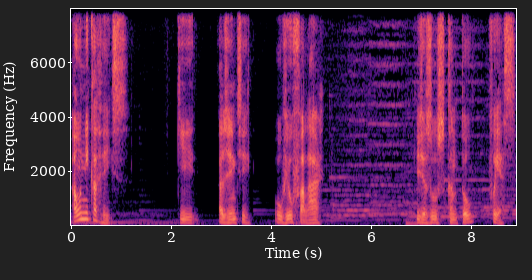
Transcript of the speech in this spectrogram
a única vez que a gente ouviu falar que Jesus cantou foi essa.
